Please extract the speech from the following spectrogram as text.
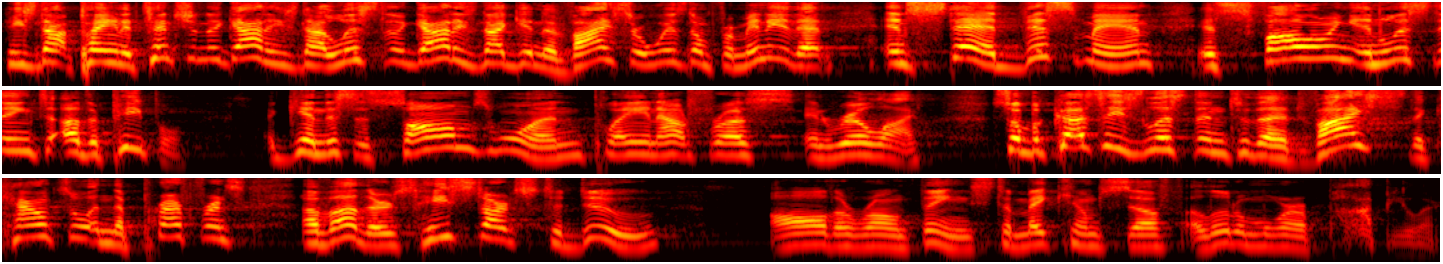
He's not paying attention to God. He's not listening to God. He's not getting advice or wisdom from any of that. Instead, this man is following and listening to other people. Again, this is Psalms 1 playing out for us in real life. So, because he's listening to the advice, the counsel, and the preference of others, he starts to do all the wrong things to make himself a little more popular.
